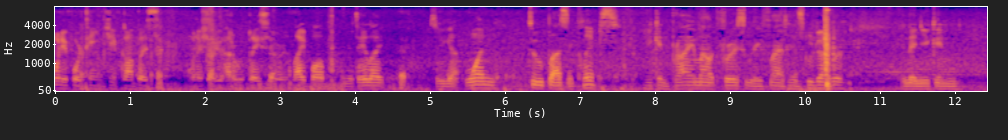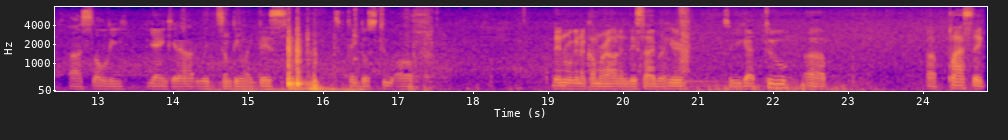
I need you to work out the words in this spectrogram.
2014 Jeep Compass. I'm gonna show you how to replace your light bulb on your taillight. So you got one, two plastic clips. You can pry them out first with a flathead screwdriver, and then you can uh, slowly yank it out with something like this. So take those two off. Then we're gonna come around on this side right here. So you got two uh, uh, plastic,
